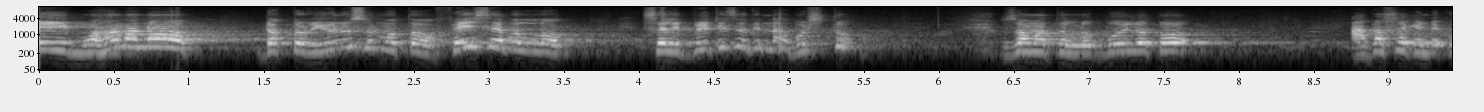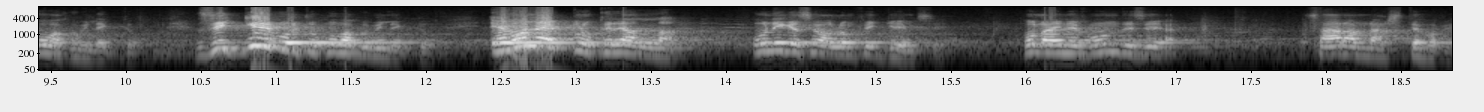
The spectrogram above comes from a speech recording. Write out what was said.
এই মহামানব ডক্টর ইউনুসের মতো ফেসেবল লোক সেলিব্রিটি যদি না বসতো জমাতের লোক বইলো তো আধা সেকেন্ডে কোবা কবি লিখতো। জিজ্ঞেস বইতো কোবা কবি লিখতো। এমন এক লোকের আল্লাহ উনি গেছে অলিম্পিক গেমসে হোলাইনে ফোন দিছে স্যার আমরা আসতে হবে।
